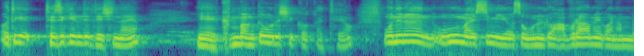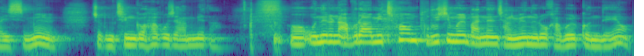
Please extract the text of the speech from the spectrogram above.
어떻게 되새김질 되시나요? 예, 금방 떠오르실 것 같아요. 오늘은 오후 말씀이 이어서 오늘도 아브라함에 관한 말씀을 조금 증거하고자 합니다. 어, 오늘은 아브라함이 처음 부르심을 받는 장면으로 가볼 건데요.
